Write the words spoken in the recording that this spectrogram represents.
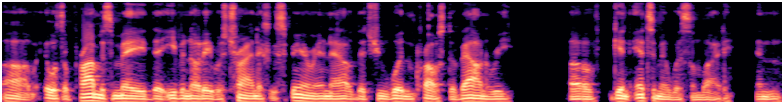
um, it was a promise made that even though they was trying this experiment out, that you wouldn't cross the boundary of getting intimate with somebody. And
